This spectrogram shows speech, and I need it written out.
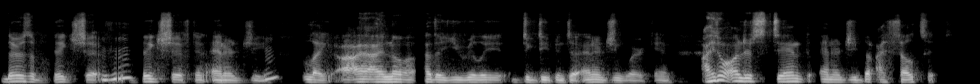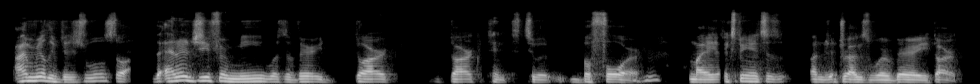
There's a big shift, Mhm. big shift in energy. Mhm. Like I, I know Heather, you really dig deep into energy work, and I don't understand energy, but I felt it. I'm really visual, so the energy for me was a very dark, dark tint to it before. Mhm. My experiences under drugs were very dark.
